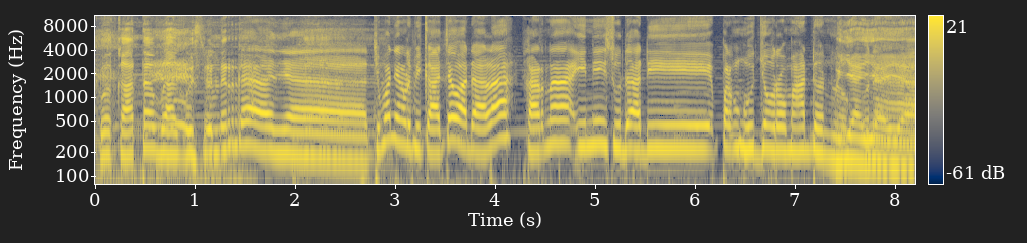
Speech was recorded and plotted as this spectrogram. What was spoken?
gua kata bagus bener. Makanya. Cuman yang lebih kacau adalah karena ini sudah di penghujung Ramadan loh. Iya iya iya.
